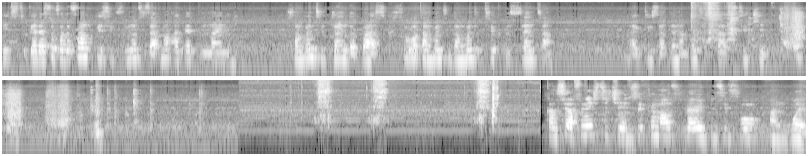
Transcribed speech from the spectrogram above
it together. So for the front piece, if you notice, I've not added the lining. So I'm going to join the basque. So what I'm going to do, I'm going to take the center like this and then I'm going to start stitching. You can see I finished stitching, so it came out very beautiful and well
